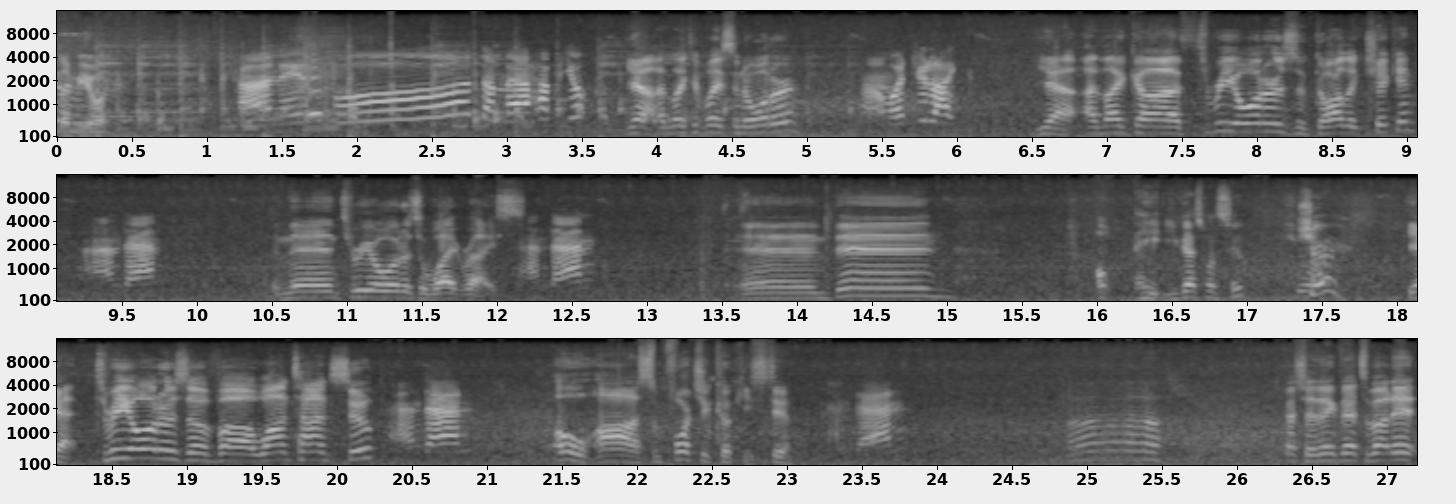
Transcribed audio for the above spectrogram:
Let me order. Chinese food. May I help you? Yeah, I'd like to place an order. Uh, what do you like? Yeah, I'd like uh, three orders of garlic chicken. And then, And then three orders of white rice. and then. And then... Oh, hey, you guys want soup? Sure. Yeah, three orders of uh, wonton soup. And then, Oh, uh, some fortune cookies, too. and then, Uh, gosh, I think that's about it.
